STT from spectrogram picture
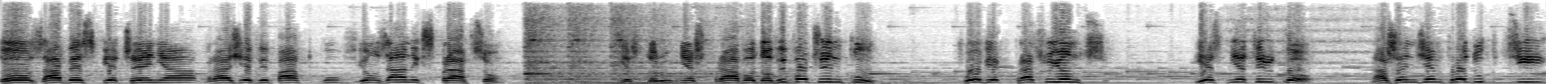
do zabezpieczenia w razie wypadków związanych z pracą. Jest to również prawo do wypoczynku. Człowiek pracujący jest nie tylko narzędziem produkcji,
